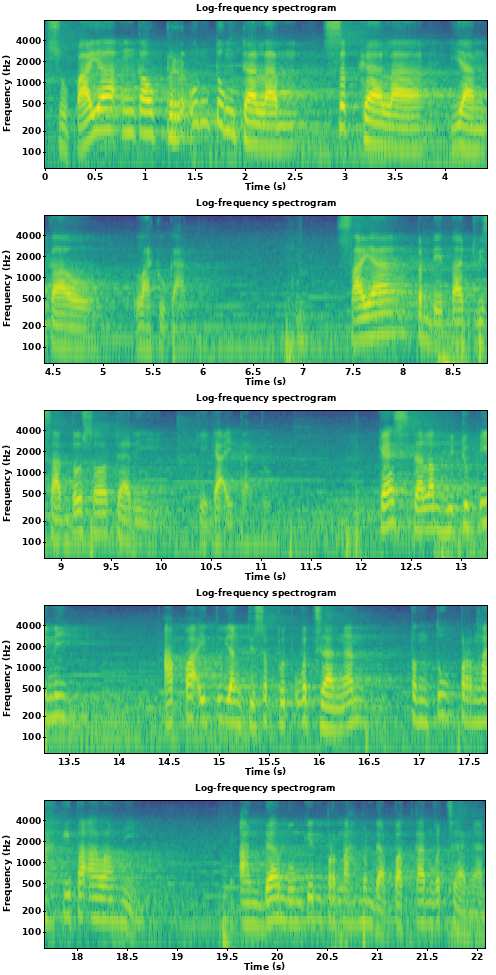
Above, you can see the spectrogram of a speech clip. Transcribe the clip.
supaya engkau beruntung dalam segala yang kau lakukan. Saya Pendeta Dwi Santoso dari GKI Batu. Guys, dalam hidup ini apa itu yang disebut wejangan tentu pernah kita alami. Anda mungkin pernah mendapatkan wejangan,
